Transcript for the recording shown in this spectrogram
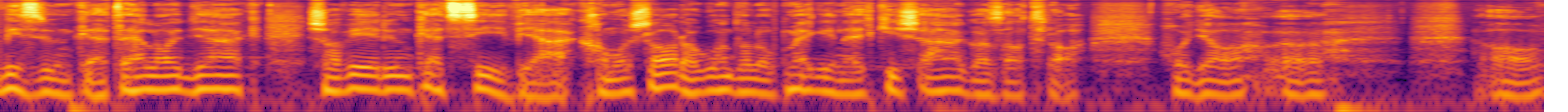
vízünket eladják, és a vérünket szívják. Ha most arra gondolok megint egy kis ágazatra, hogy a, a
